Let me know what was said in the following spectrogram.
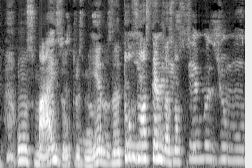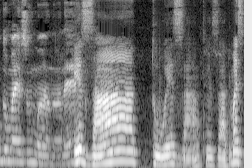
Uns mais, Todos outros nós. menos, né? Todos nós temos as nossas. Temos de um mundo mais humano, né? Exato, exato, exato. Mas,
